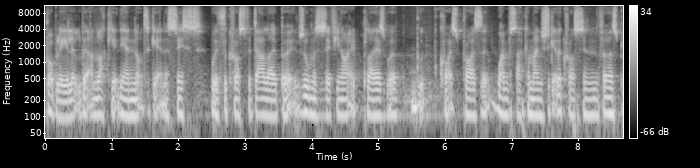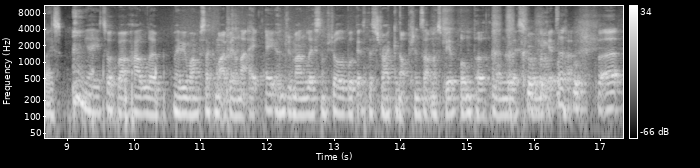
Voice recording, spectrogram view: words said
probably a little bit unlucky at the end not to get an assist with the cross for Dalot, but it was almost as if United players were, were quite surprised that Wan-Bissaka managed to get the cross in the first place. yeah, you talk about how low maybe Wan-Bissaka might have been on that 800 man list. I'm sure we'll get to the striking options. That must be a bumper on the list when we get to that. But uh,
